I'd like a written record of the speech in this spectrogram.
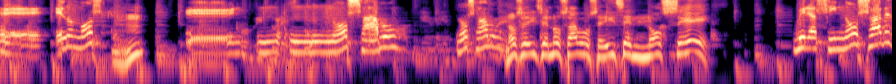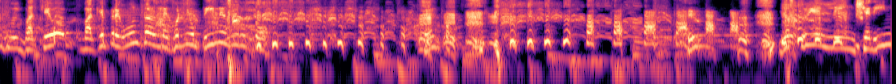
Eh, Elon Musk. Eh, no sabo. No sabo. No se dice no sabo, se dice no sé. Mira, si no sabes, pues, ¿para qué, ¿para qué preguntas? Mejor ni opines, bruto. Yo estoy en lincherín.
